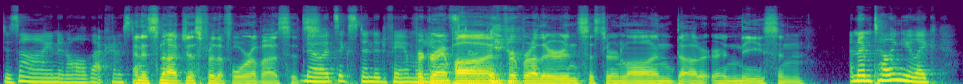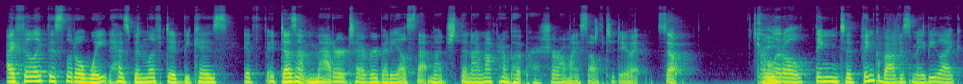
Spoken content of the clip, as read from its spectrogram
design and all that kind of stuff. And it's not just for the four of us. It's no, it's extended family for grandpa stuff. and for brother and sister in law and daughter and niece and And I'm telling you, like, I feel like this little weight has been lifted because if it doesn't matter to everybody else that much, then I'm not going to put pressure on myself to do it. So, a little thing to think about is maybe like,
